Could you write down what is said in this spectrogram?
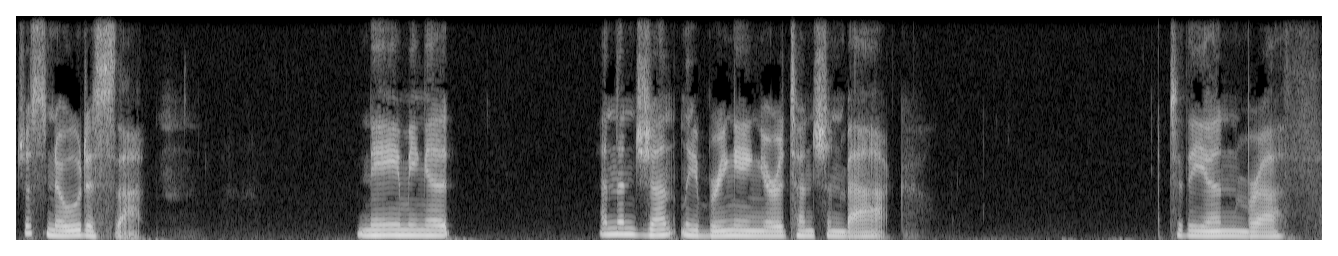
just notice that. Naming it and then gently bringing your attention back to the in breath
